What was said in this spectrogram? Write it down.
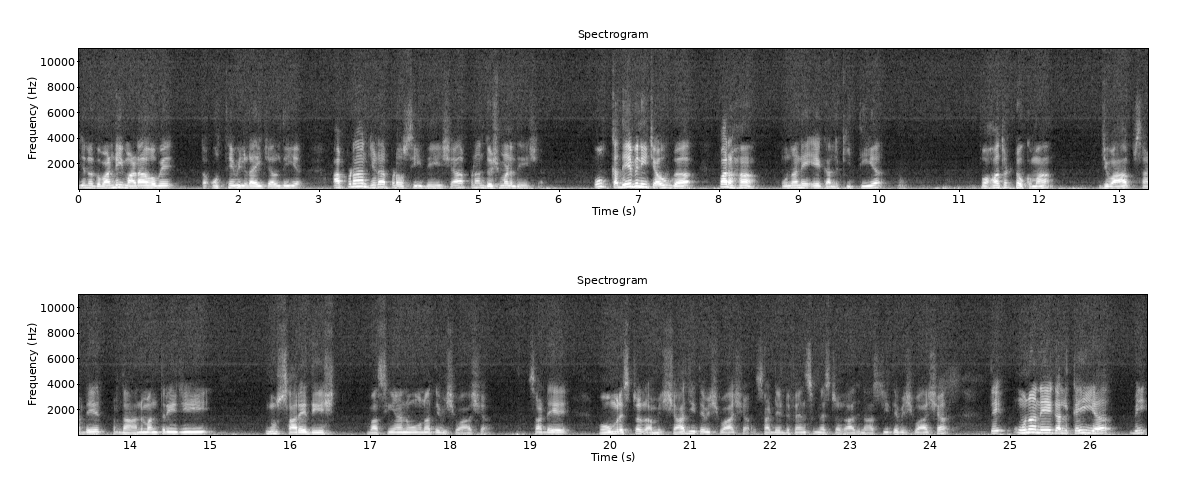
ਜਦੋਂ ਗਵਾਂਢੀ ਮਾੜਾ ਹੋਵੇ ਤਾਂ ਉੱਥੇ ਵੀ ਲੜਾਈ ਚੱਲਦੀ ਆ। ਆਪਣਾ ਜਿਹੜਾ ਪੜੋਸੀ ਦੇਸ਼ ਆ ਆਪਣਾ ਦੁਸ਼ਮਣ ਦੇਸ਼ ਆ ਉਹ ਕਦੇ ਵੀ ਨਹੀਂ ਚਾਹੂਗਾ ਪਰ ਹਾਂ ਉਹਨਾਂ ਨੇ ਇਹ ਗੱਲ ਕੀਤੀ ਆ। ਬਹੁਤ ਢੁਕਮਾ ਜਵਾਬ ਸਾਡੇ ਪ੍ਰਧਾਨ ਮੰਤਰੀ ਜੀ ਨੂੰ ਸਾਰੇ ਦੇਸ਼ ਵਾਸੀਆਂ ਨੂੰ ਉਹਨਾਂ ਤੇ ਵਿਸ਼ਵਾਸ ਆ। ਸਾਡੇ ਹੋਮ ਮਿਨਿਸਟਰ ਅਮਿਤ ਸ਼ਾਹ ਜੀ ਤੇ ਵਿਸ਼ਵਾਸ ਆ ਸਾਡੇ ਡਿਫੈਂਸ ਮਿਨਿਸਟਰ ਰਾਜਨਾਥ ਜੀ ਤੇ ਵਿਸ਼ਵਾਸ ਆ। ਤੇ ਉਹਨਾਂ ਨੇ ਇਹ ਗੱਲ ਕਹੀ ਆ ਵੀ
